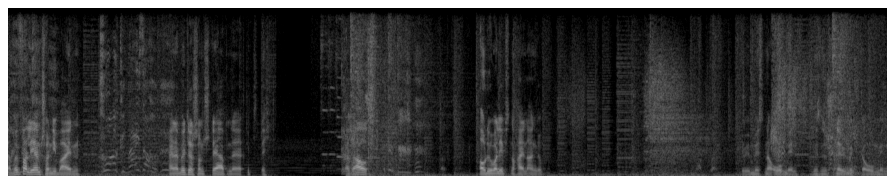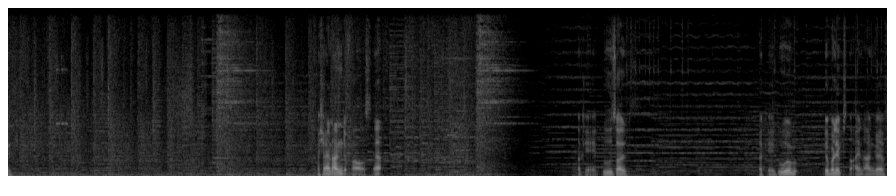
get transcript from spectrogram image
Da wir verlieren schon die beiden. Einer wird ja schon sterben, ne? Gibt's nicht. Was aus? Oh, du überlebst noch einen Angriff. Wir müssen nach oben hin. Wir müssen so schnell wie möglich da oben hin. Ich einen Angriff aus, ja. Okay, du sollst. Okay, du überlebst noch einen Angriff.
